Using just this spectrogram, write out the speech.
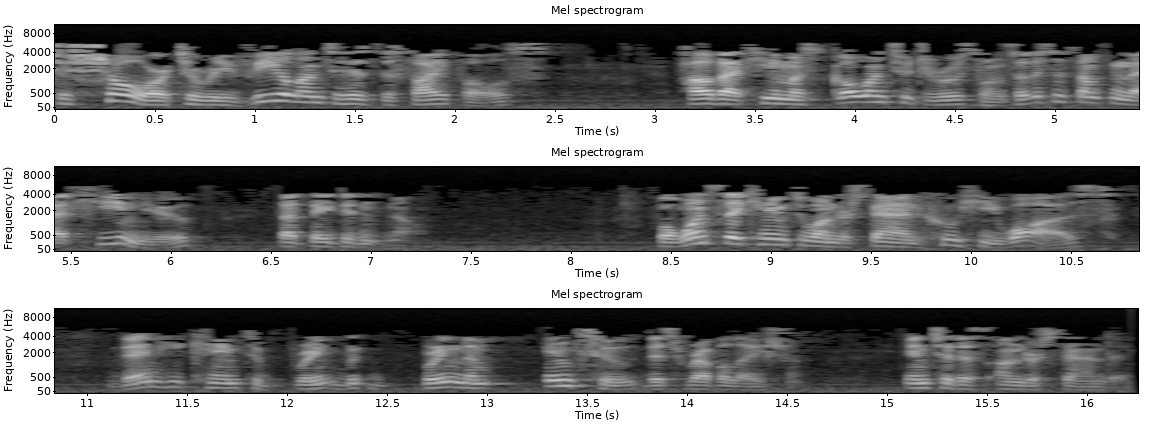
to show or to reveal unto his disciples how that he must go unto Jerusalem. So this is something that he knew that they didn't know. But once they came to understand who he was, then he came to bring, bring them into this revelation, into this understanding.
